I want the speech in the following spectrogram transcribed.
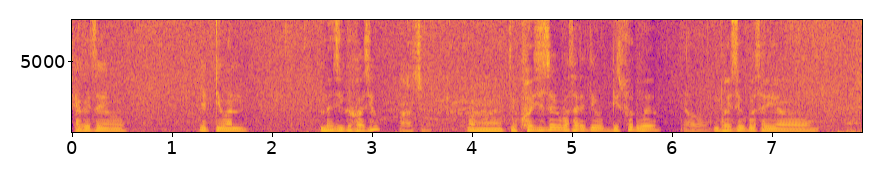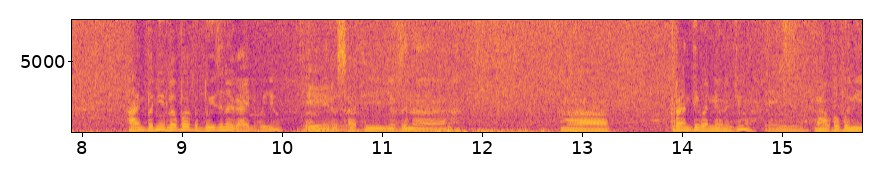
ठ्याक्कै चाहिँ अब एट्टी वान नजिकै खस्यो। हजुर। त्यो खसिसके पछाडि त्यो विस्फोट भयो। भइसके पछाडि अब हामी पनि लगभग दुईजना घाइल भयो। मेरो साथी एकजना क्रान्ति भन्ने हुनुहुन्थ्यो। ए। उहाँको पनि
